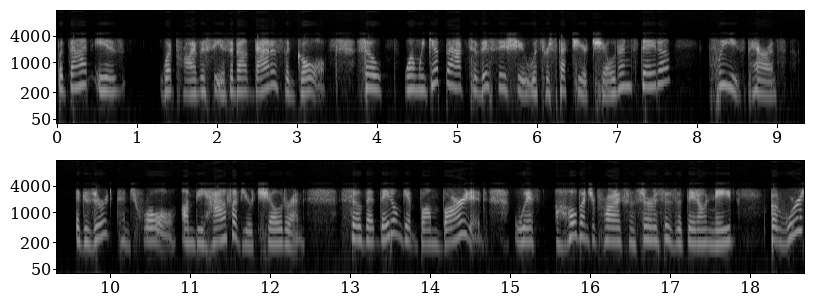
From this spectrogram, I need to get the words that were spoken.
but that is what privacy is about. That is the goal. So when we get back to this issue with respect to your children's data, please, parents, exert control on behalf of your children so that they don't get bombarded with a whole bunch of products and services that they don't need. But worse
